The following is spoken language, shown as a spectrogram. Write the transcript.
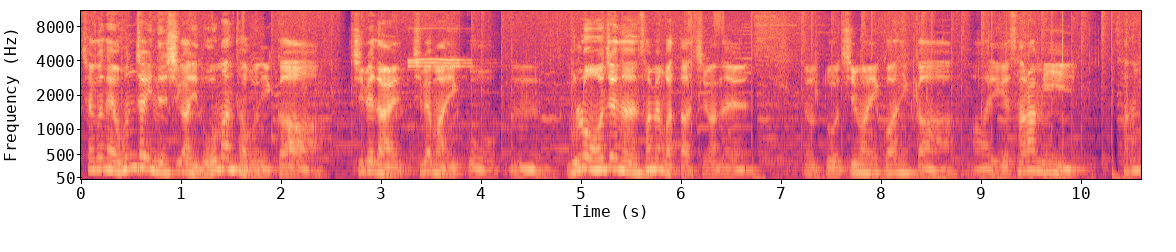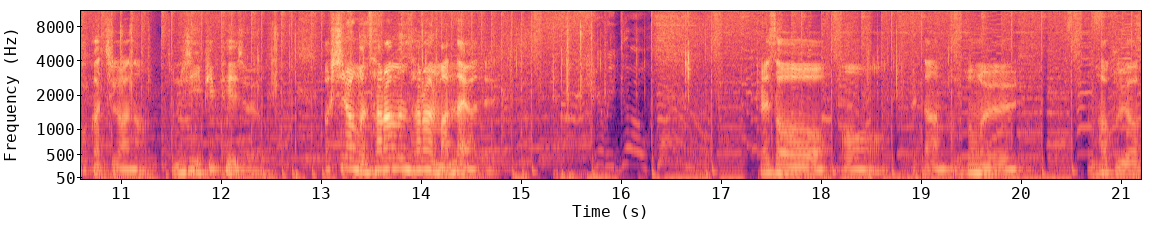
최근에 혼자 있는 시간이 너무 많다 보니까 집에 다 집에만 있고 음. 물론 어제는 서면 갔다 왔지만은 또 집에만 있고 하니까 아 이게 사람이 사는 것 같지가 않아 정신이 피폐해져요 확실한 건 사람은 사람을 만나야 돼 그래서 어 일단 방송을 좀 하고요.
